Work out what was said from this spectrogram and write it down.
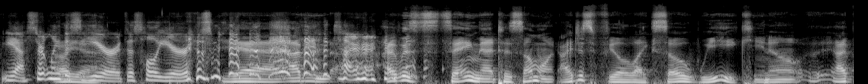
Yeah, certainly Oh, this yeah. year, this whole year has been Yeah, I mean, tiring. I was saying that to someone. I just feel like so weak, you know. I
